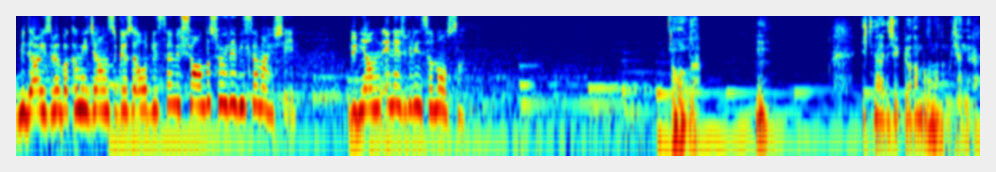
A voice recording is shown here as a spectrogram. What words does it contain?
Bir daha yüzüme bakamayacağınızı göze alabilsem ve şu anda söyleyebilsem her şeyi. Dünyanın en özgür insanı olsam. İkna edecek bir alan bulamadın mı kendine?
